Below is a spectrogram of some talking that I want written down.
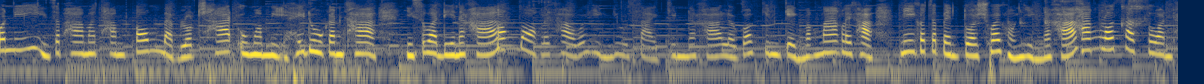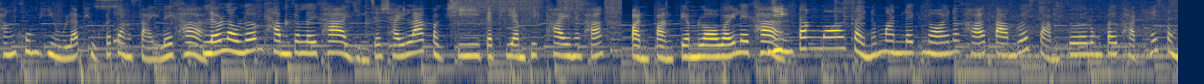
วันนี้หญิงจะพามาทำต้มแบบรสชาติอูมามิให้ดูกันค่ะ หญิงสวัสดีนะคะ ต้องบอกเลยค่ะว่าหญิงอยู่สายกินนะคะ แล้วก็กินเก่งมากๆเลยค่ะ นี่ก็จะเป็นตัวช่วยของหญิงนะคะ ทั้งลดสัดส่วนทั้งคุมหิวและผิวกระจ่างใสเลยค่ะ แล้วเราเริ่มทำกันเลยค่ะ หญิงจะใช้รากผักชีกระเทียมพริกไทยนะคะ ปั่นๆเตรียมรอไว้เลยค่ะ หญิงตั้งหม้อใส่น้ำมันเล็กน้อยนะคะ ตามด้วยสามเกลือลงไปผัดให้ส่ง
